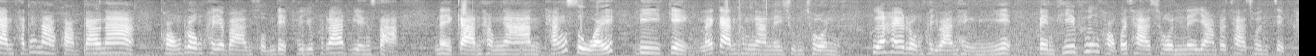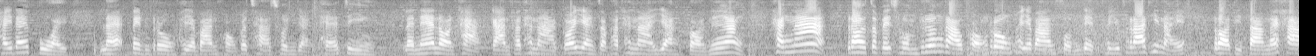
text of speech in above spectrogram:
การพัฒนาความก้าวหน้า ของโรงพยาบาลสมเด็จพยุพราชเวียงสะในการทำงานทั้งสวยดีเก่ง และการทำงานในชุมชน เพื่อให้โรงพยาบาลแห่งนี้ เป็นที่พึ่งของประชาชนในยามประชาชนเจ็บไข้ได้ป่วย และเป็นโรงพยาบาลของประชาชนอย่างแท้จริง และแน่นอนค่ะ การพัฒนาก็ยังจะพัฒนาอย่างต่อเนื่องครั้งหน้าเราจะไปชมเรื่องราวของโรงพยาบาลสมเด็จพยุพราชที่ไหน รอติดตามนะคะ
